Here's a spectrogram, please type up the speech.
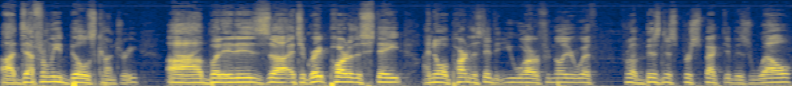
uh, definitely Bills country. Uh, but it is. Uh, it's a great part of the state. I know a part of the state that you are familiar with from a business perspective as well.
